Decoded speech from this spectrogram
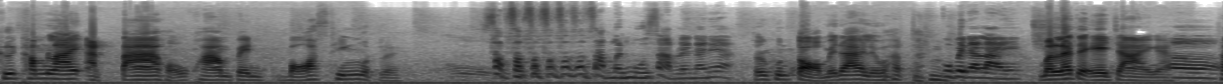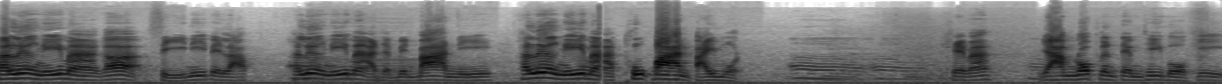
คือทำลายอัตราของความเป็นบอสทิ้งหมดเลยโอ้สับสับสับสับสับสับเหมือนหมูสับเลยนะเนี่ย จนคุณตอบไม่ได้เลยว่า กูเป็นอะไร มันแล้วแต่เอจายไง เออถ้าเรื่องนี้มาก็สีนี้ไปรับ ถ้าเออเรื่องนี้มาอาจจะเป็นบ้านนี้ ถ้าเรื่องนี้มาทุกบ้านไปหมดเออเออ โอเคไหมยามรบกันเต็มที่โบกี้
